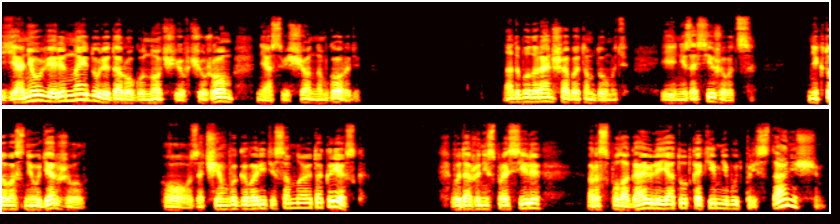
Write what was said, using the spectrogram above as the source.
Я не уверен, найду ли дорогу ночью в чужом, неосвещенном городе. Надо было раньше об этом думать и не засиживаться. Никто вас не удерживал. О, зачем вы говорите со мною так резко? Вы даже не спросили, располагаю ли я тут каким-нибудь пристанищем?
